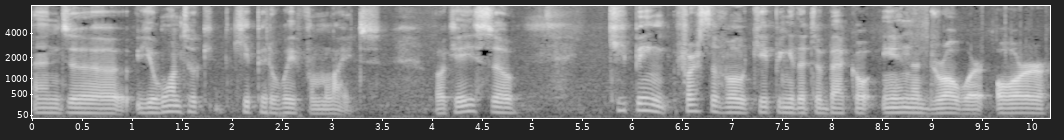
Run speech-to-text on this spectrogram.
and uh, you want to keep it away from light. Okay so keeping first of all keeping the tobacco in a drawer or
